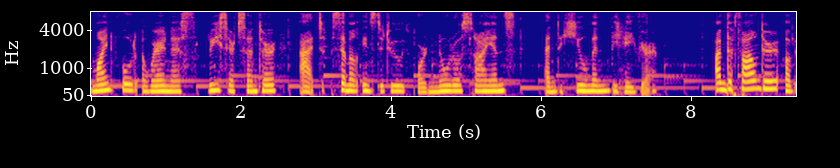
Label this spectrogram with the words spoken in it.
Mindful Awareness Research Center at Semel Institute for Neuroscience and Human Behavior. I'm the founder of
